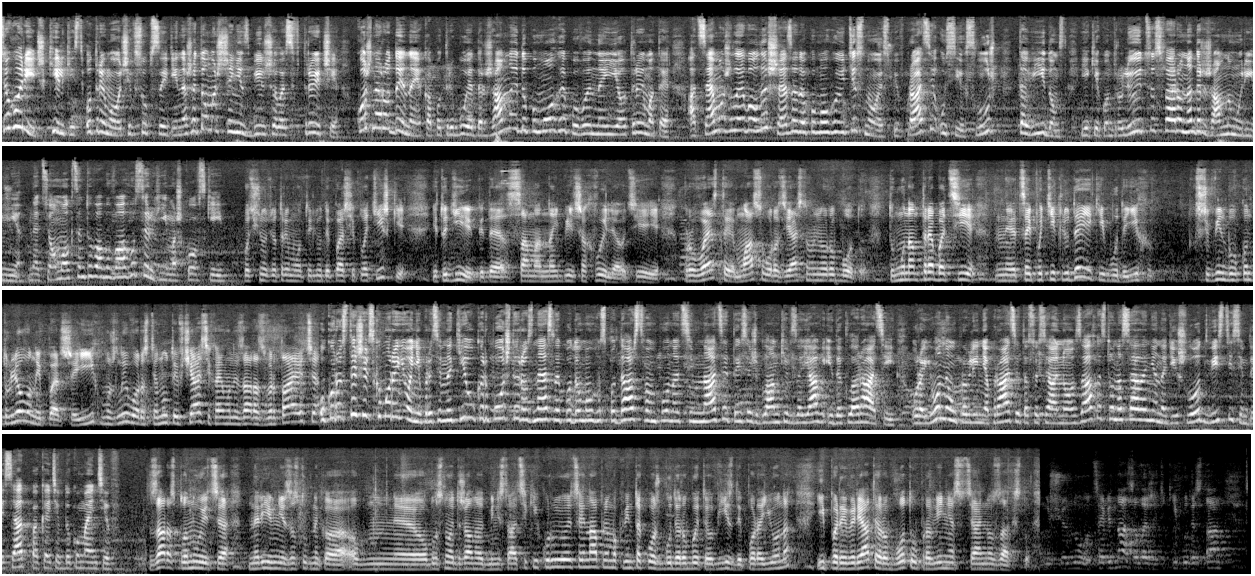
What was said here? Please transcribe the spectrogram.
Цьогоріч кількість отримувачів субсидій на Житомирщині збільшилась втричі. Кожна родина, яка потребує державної допомоги, повинна її отримати. А це можливо лише за допомогою тісної співпраці усіх служб та відомств, які контролюють цю сферу на державному рівні. На цьому акцентував увагу Сергій Машковський. Почнуть отримувати люди перші платіжки, і тоді піде саме найбільша хвиля цієї провести масову роз'яснювальну роботу. Тому нам треба ці, цей потік людей, який буде, їх. Щоб він був контрольований перше, і їх можливо розтягнути в часі. Хай вони зараз звертаються. У Коростишівському районі працівники Укрпошти рознесли по домогосподарствам понад 17 тисяч бланків заяв і декларацій. У районне управління праці та соціального захисту населення надійшло 270 пакетів документів. Зараз планується на рівні заступника е, обласної державної адміністрації, який курує цей напрямок. Він також буде робити об'їзди по районах і перевіряти роботу управління соціального захисту. Тому що ну це від нас залежить, який буде стан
